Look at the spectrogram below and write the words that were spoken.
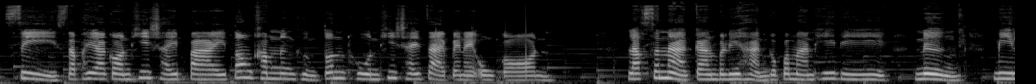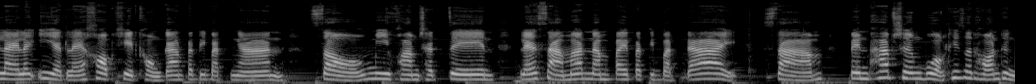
4. ทรัพยากรที่ใช้ไป ต้องคำนึงถึงต้นทุนที่ใช้จ่ายไปในองค์กร ลักษณะการบริหารงบประมาณที่ดี 1. มีรายละเอียดและขอบเขตของการปฏิบัติงาน 2. มีความชัดเจน และสามารถนำไปปฏิบัติได้ 3. เป็นภาพเชิงบวกที่สะท้อนถึง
